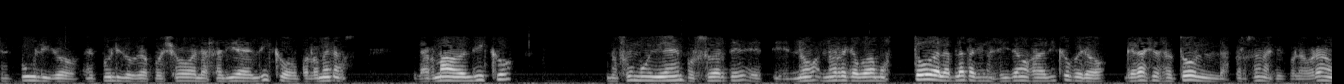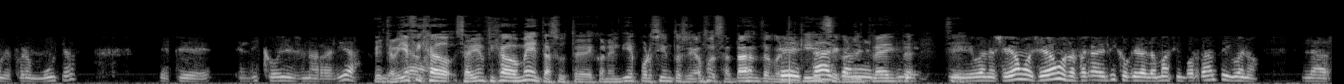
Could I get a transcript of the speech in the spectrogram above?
el público, el público que apoyó la salida del disco, o por lo menos el armado del disco, nos fue muy bien, por suerte. Este, no, no recaudamos toda la plata que necesitamos para el disco, pero gracias a todas las personas que colaboraron, que fueron muchas, este, el disco hoy es una realidad. Pero había fijado, se habían fijado metas ustedes, con el 10% llegamos a tanto, con el 15, con el 30. Sí, bueno, llegamos, llegamos a sacar el disco que era lo más importante y bueno, las,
